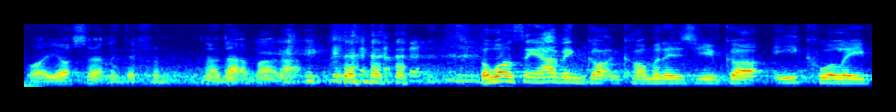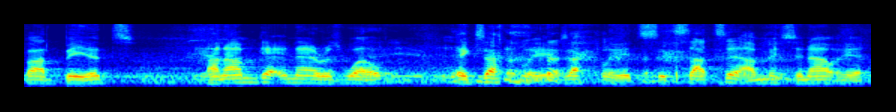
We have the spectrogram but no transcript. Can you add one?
Well, you're certainly different, no doubt about that. but one thing I haven't got in common is you've got equally bad beards, and I'm getting there as well. Exactly, exactly. It's, it's that's it. I'm missing out here.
